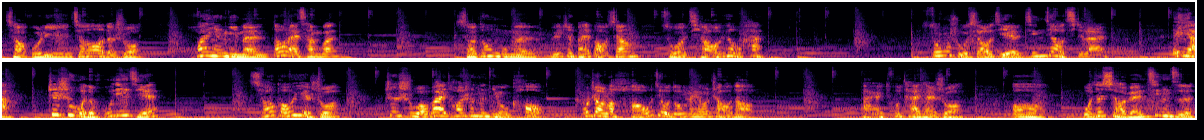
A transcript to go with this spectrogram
小狐狸骄傲地说，“欢迎你们都来参观。”小动物们围着百宝箱左瞧右看。松鼠小姐惊叫起来：“哎呀，这是我的蝴蝶结！”小狗也说：“这是我外套上的纽扣，我找了好久都没有找到。”白兔太太说：“哦，我的小圆镜子，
